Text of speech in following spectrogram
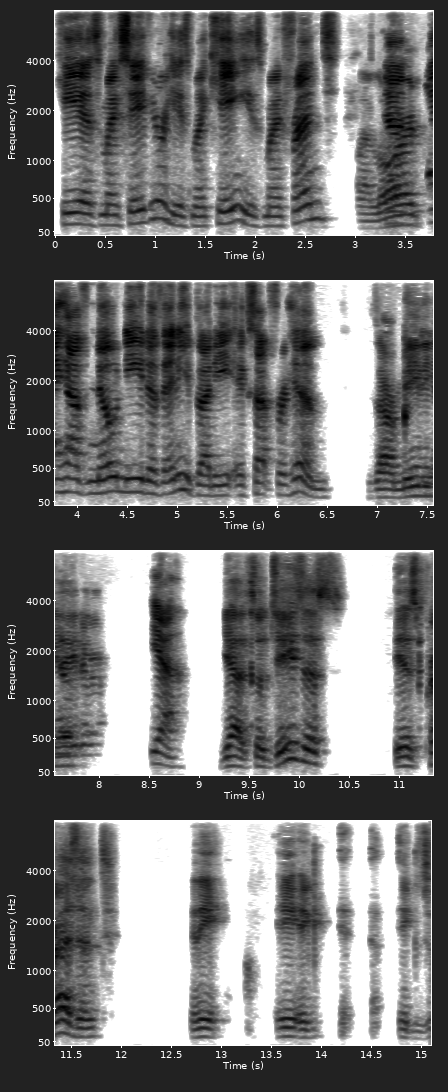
He is my savior. He is my king. He is my friend. My Lord. I have no need of anybody except for Him. He's our mediator. Yeah. Yeah. So Jesus is present, and he he ex-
